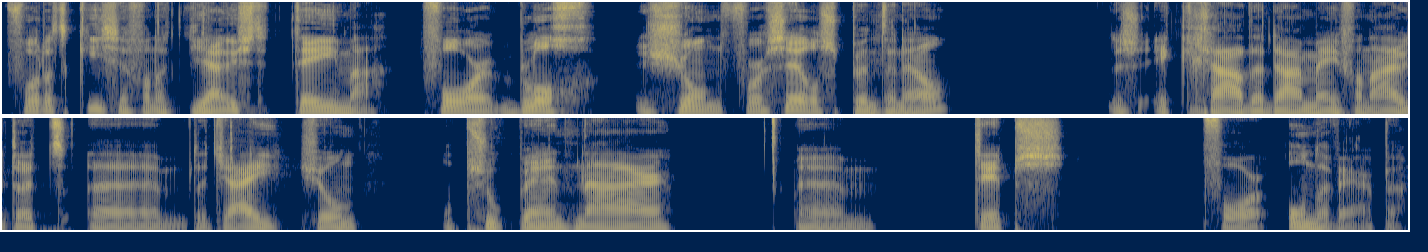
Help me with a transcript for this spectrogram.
voor het kiezen van het juiste thema voor blog johnforsales.nl? Dus ik ga er daarmee vanuit dat, uh, dat jij, John, op zoek bent naar um, tips voor onderwerpen.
